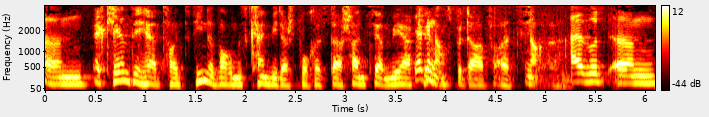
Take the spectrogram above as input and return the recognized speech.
Ähm, Erklären Sie, Herr Teutrine, warum es kein Widerspruch ist. Da scheint es ja mehr Erklärungsbedarf ja, genau. als. Genau. Äh, also ähm,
